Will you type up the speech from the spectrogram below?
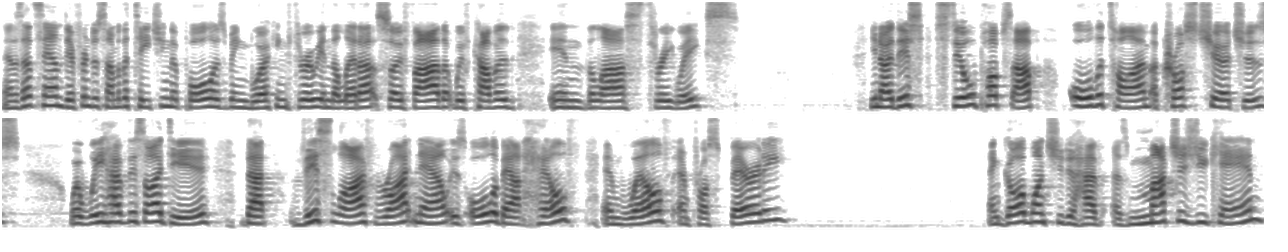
Now, does that sound different to some of the teaching that Paul has been working through in the letter so far that we've covered in the last three weeks? You know, this still pops up all the time across churches where we have this idea that this life right now is all about health and wealth and prosperity. And God wants you to have as much as you can.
